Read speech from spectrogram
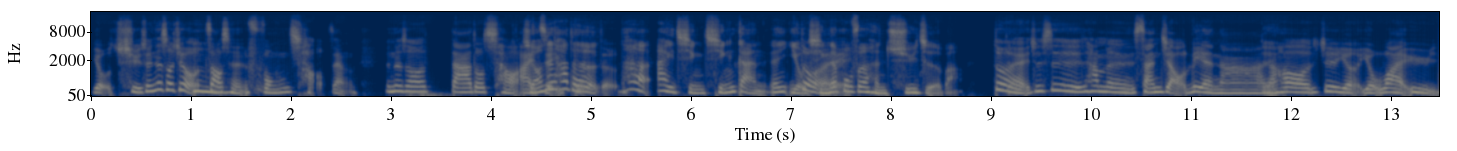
有趣，所以那时候就有造成风潮，这样、就那时候大家都超爱主要是他的的他的爱情、情感跟友情的部分很曲折吧？对，就是他们三角恋啊，然后就有有外遇，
